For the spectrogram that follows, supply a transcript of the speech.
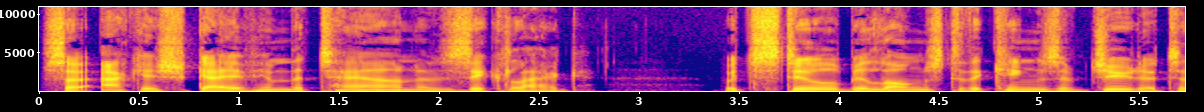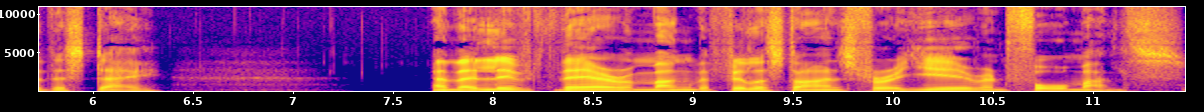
So Achish gave him the town of Ziklag which still belongs to the kings of Judah to this day. And they lived there among the Philistines for a year and four months.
